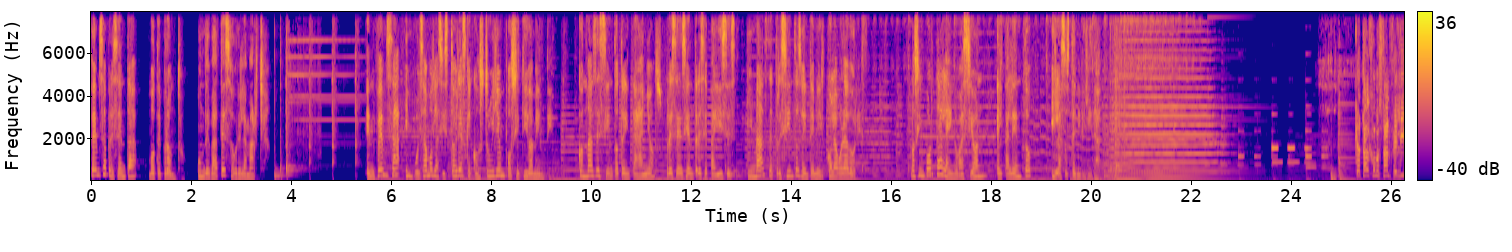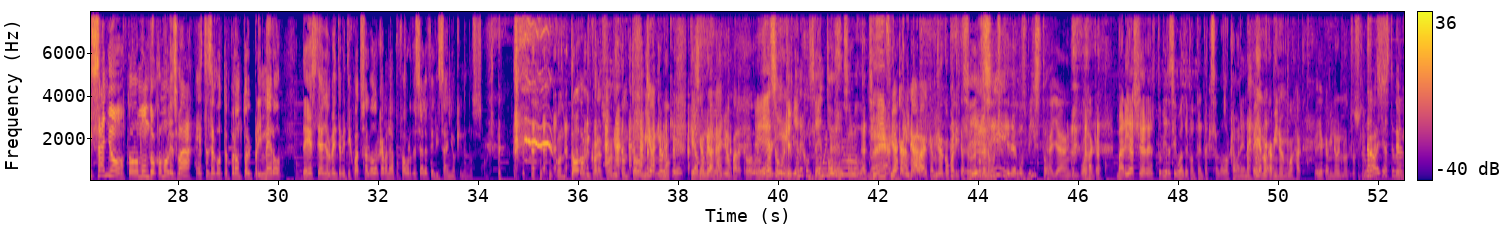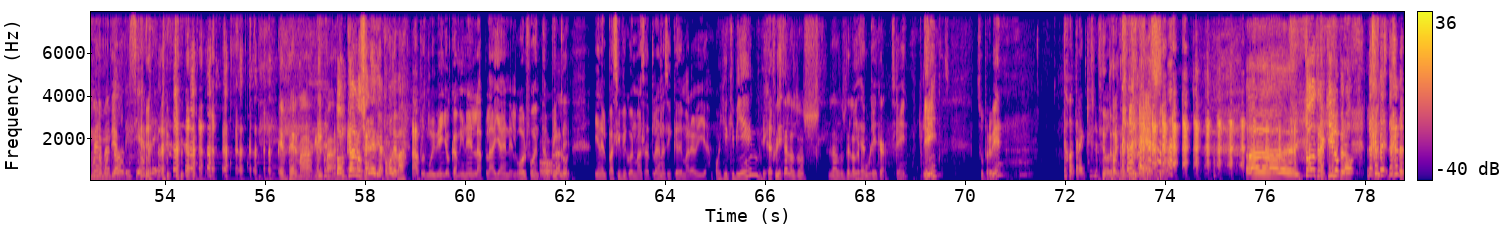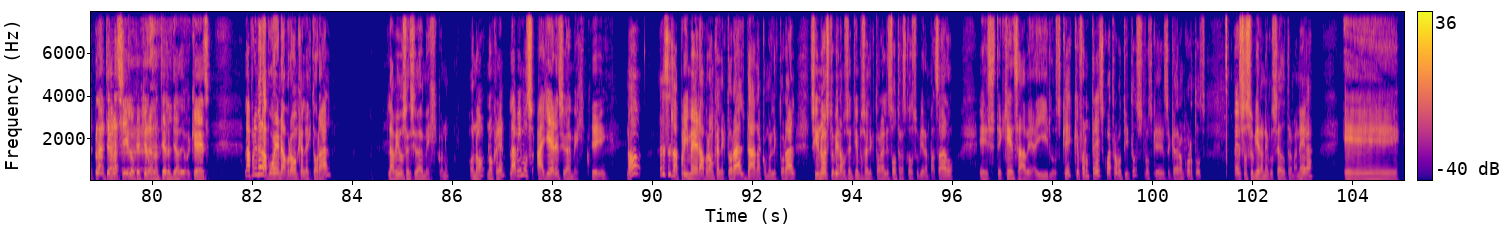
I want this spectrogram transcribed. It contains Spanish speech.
FEMSA presenta Bote Pronto, un debate sobre la marcha. En FEMSA impulsamos las historias que construyen positivamente. Con más de 130 años, presencia en 13 países y más de 320.000 colaboradores. Nos importa la innovación, el talento y la sostenibilidad. ¿Qué tal? ¿Cómo están? Feliz año, todo mundo. ¿Cómo les va? Este es el Bote Pronto, el primero de este año, el 2024. Salvador Cabanera, por favor, deseale feliz año a quienes nos escuchan. con todo mi corazón y con todo mi ánimo. Que sea un gran año para todos. Eso, porque viene contento, Salvador. Sí, fui a caminar al camino de Copalita. Se sí, sí, lo hemos visto. Allá en Oaxaca. María Scherer, tú vienes igual de contenta que Salvador Camarena. Ella no caminó en Oaxaca, ella caminó en otros lugares no, yo estuve del mundo mundial. todo diciembre. Enferma, gripa. Don Carlos Heredia, ¿cómo le va? Ah, pues muy bien. Yo caminé en la playa en el Golfo, en Tampico. Y en el Pacífico, en Mazatlán, así que de maravilla. Oye, qué bien. Fuiste a los dos lados de la República. Sí. ¿Y? Súper bien. Todo tranquilo. Todo tranquilo. Ay, todo tranquilo, pero déjenme, déjenme plantear así lo que quiero plantear el día de hoy, que es la primera buena bronca electoral la vimos en Ciudad de México, ¿no? ¿O no? ¿No creen? La vimos ayer en Ciudad de México. Sí. ¿No? Esa es la primera bronca electoral dada como electoral. Si no estuviéramos en tiempos electorales, otras cosas hubieran pasado. Este, quién sabe ahí los qué, ¿Qué fueron tres, cuatro votitos los que se quedaron cortos. Eso se hubiera negociado de otra manera. Eh,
